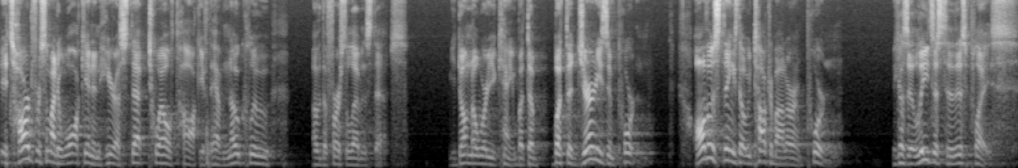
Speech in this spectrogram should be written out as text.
It's hard for somebody to walk in and hear a step 12 talk if they have no clue of the first 11 steps. You don't know where you came, but the, but the journey is important. All those things that we talked about are important because it leads us to this place.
